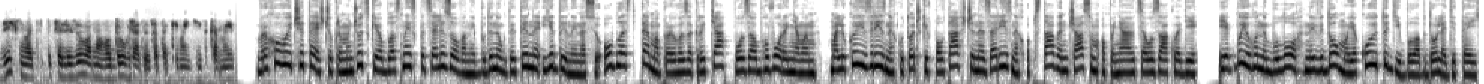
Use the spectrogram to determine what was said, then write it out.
здійснювати спеціалізованого догляду за такими дітками. Враховуючи те, що Кременчуцький обласний спеціалізований будинок дитини єдиний на всю область, тема про його закриття поза обговореннями. Малюки із різних куточків Полтавщини за різних обставин часом опиняються у закладі. І якби його не було, невідомо, якою тоді була б доля дітей.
